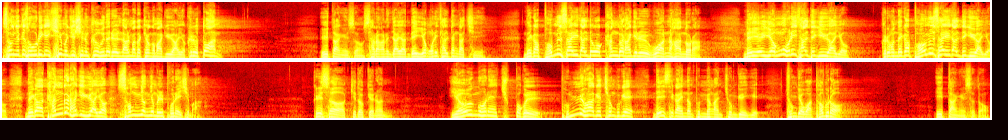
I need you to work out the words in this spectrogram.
성령께서 우리에게 힘을 주시는 그 은혜를 날마다 경험하기 위하여. 그리고 또한 이 땅에서 사랑하는 자야 내 영혼이 잘된 같이 내가 범사에 잘되고 강건하기를 원하노라. 내 영혼이 잘되기 위하여. 그리고 내가 범사에 잘되기 위하여. 내가 강건하기 위하여 성령님을 보내시마. 그래서 기독교는 영혼의 축복을 분명하게 천국에 내세가 있는 분명한 종교이기, 종교와 더불어 이 땅에서도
